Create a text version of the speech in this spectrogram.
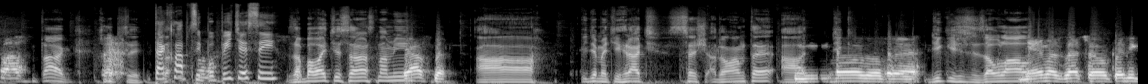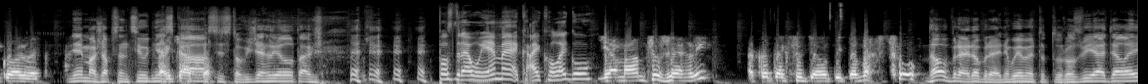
tak, chlapci. Tak chlapci, popíte si. Zabávajte sa s nami. Jasne. A ideme ti hrať Seš Adelante a No, dobre. díky, že si zavolal. Nemáš za čo, kedykoľvek. Nemáš absenciu dneska, si to vyžehlil, takže... Pozdravujeme aj kolegu. Ja mám čo žehliť? Ako tak sa ťa opýtam? Dobre, dobre, nebudeme to tu rozvíjať ďalej.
